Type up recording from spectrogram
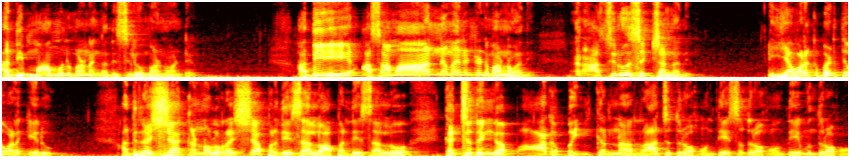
అది మామూలు మరణం కాదు సిలువు మరణం అంటే. అది అసామాన్యమైనటువంటి మరణం అది. ఆ సిలువు శిక్ష అన్నది. ఎవరికి పడితే వాళ్ళకేరు అది రష్యా ఖండంలో రష్యా ప్రదేశాల్లో ఆ ప్రదేశాల్లో ఖచ్చితంగా బాగా భయంకరమైన రాజద్రోహం దేశద్రోహం దేవుని ద్రోహం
